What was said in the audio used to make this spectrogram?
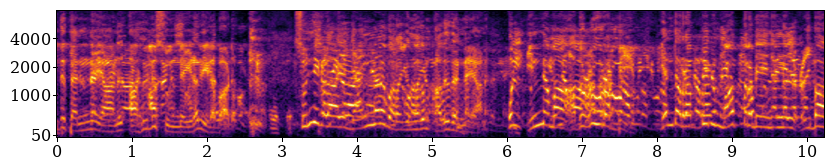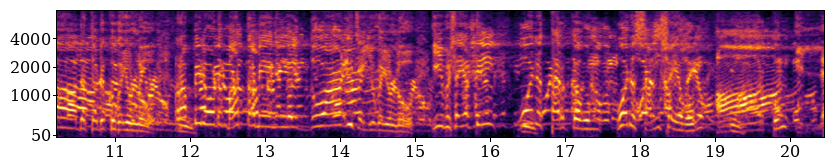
ഇത് തന്നെയാണ് അഹ്ലു സുന്നയുടെ നിലപാട്. സുന്നികളായ ഞങ്ങൾ പറയുന്നതും അത് തന്നെയാണ്. എന്റെ റബ്ബിനു മാത്രമേ ഞങ്ങൾ ഇബാദത്ത് എടുക്കുകയുള്ളൂ റബ്ബിനോട് മാത്രമേ ഞങ്ങൾ ദുആ ചെയ്യുകയുള്ളൂ. ഈ വിഷയത്തിൽ ഒരു തർക്കവും ഒരു സംശയവും ആർക്കും ഇല്ല.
